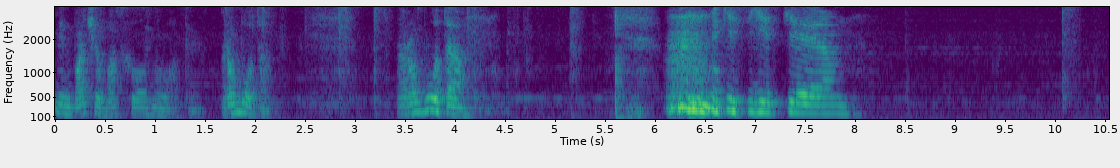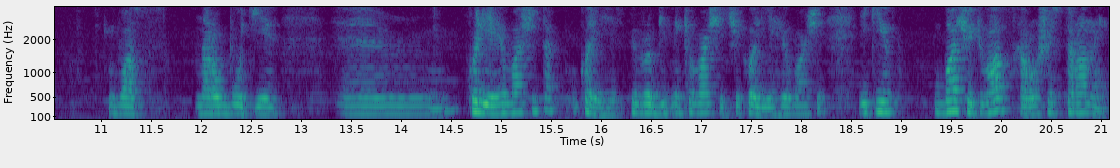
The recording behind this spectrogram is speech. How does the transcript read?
він бачить вас холоднуватою. Робота. Робота. Якісь є у вас на роботі е, колеги ваші, так, колеги, співробітники ваші чи колеги ваші, які бачать вас з хорошої сторони.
